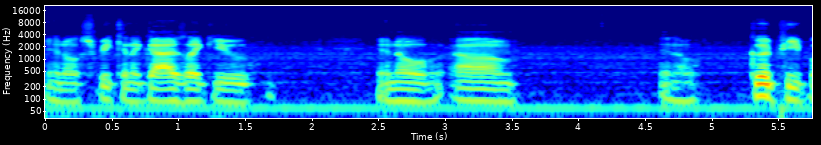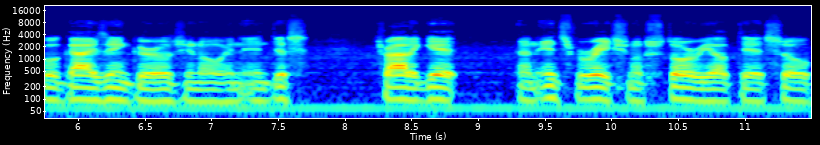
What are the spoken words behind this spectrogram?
you know, speaking to guys like you, you know, um, you know, good people, guys and girls, you know, and and just try to get an inspirational story out there so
